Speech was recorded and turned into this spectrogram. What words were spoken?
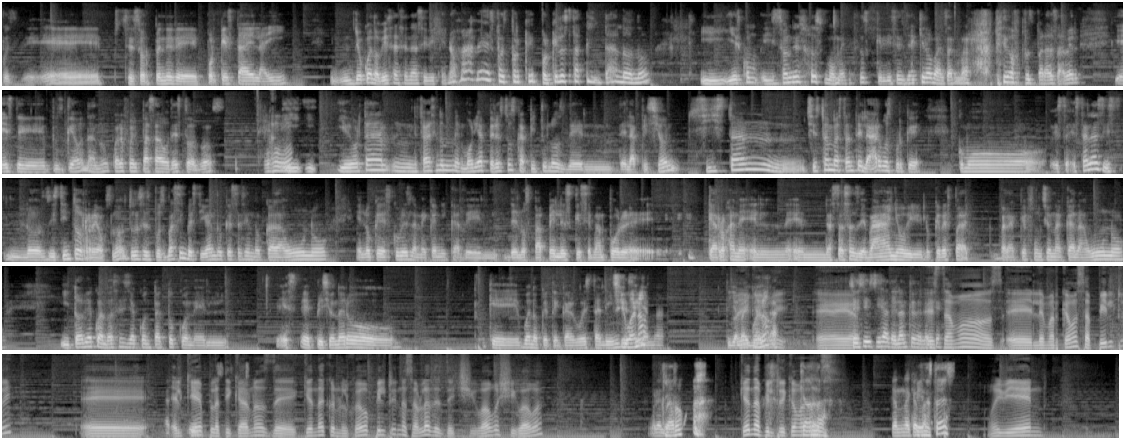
pues eh, se sorprende de por qué está él ahí. Yo cuando vi esa escena así dije, no mames, pues ¿por qué, por qué lo está pintando, no? Y, y es como, y son esos momentos que dices, ya quiero avanzar más rápido, pues para saber, este, pues qué onda, ¿no? ¿Cuál fue el pasado de estos dos? Ujú. Y, y, y ahorita mm, estaba haciendo memoria, pero estos capítulos del- de la prisión sí están, sí están bastante largos porque como est- están las dis- los distintos reos, ¿no? Entonces pues vas investigando qué está haciendo cada uno, en lo que descubres la mecánica del- de los papeles que se van por, eh, que arrojan en, en las tazas de baño y lo que ves para, para qué funciona cada uno. Y todavía cuando haces ya contacto con el, es- el prisionero que bueno que te encargó esta link Sí, bueno. se llama te llama Oye, bueno. Eh, sí sí sí adelante adelante Estamos, eh, le marcamos a Piltry. Eh, él quiere platicarnos de qué onda con el juego. Piltry nos habla desde Chihuahua, Chihuahua. Claro. ¿Qué onda, Piltry? ¿Cómo ¿Qué onda? andas? ¿Qué onda, qué ¿Bien onda? ustedes? Muy bien.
